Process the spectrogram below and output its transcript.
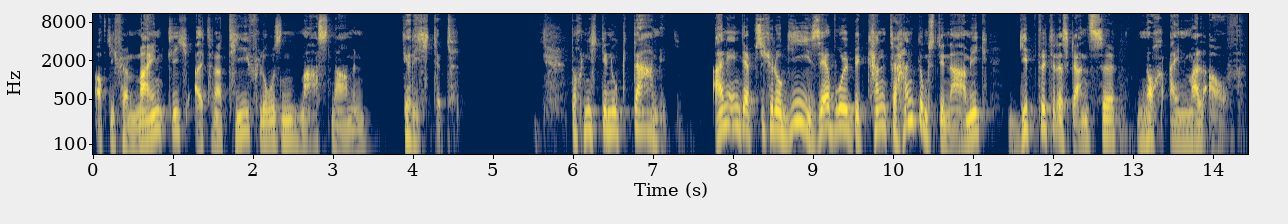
auf die vermeintlich alternativlosen Maßnahmen gerichtet. Doch nicht genug damit. Eine in der Psychologie sehr wohl bekannte Handlungsdynamik gipfelte das Ganze noch einmal auf.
